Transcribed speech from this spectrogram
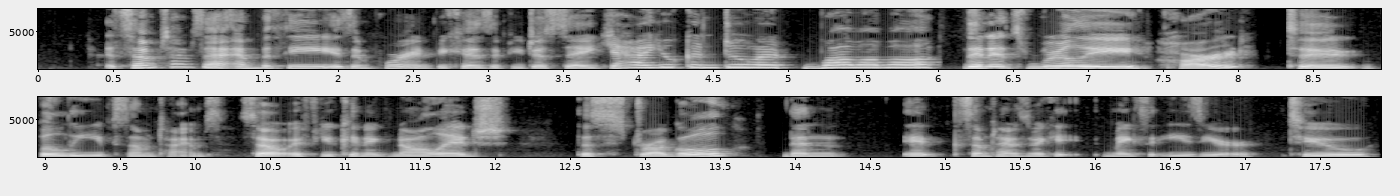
Sometimes that empathy is important because if you just say, yeah, you can do it, blah, blah, blah, then it's really hard to believe sometimes. So if you can acknowledge the struggle, then it sometimes make it makes it easier to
